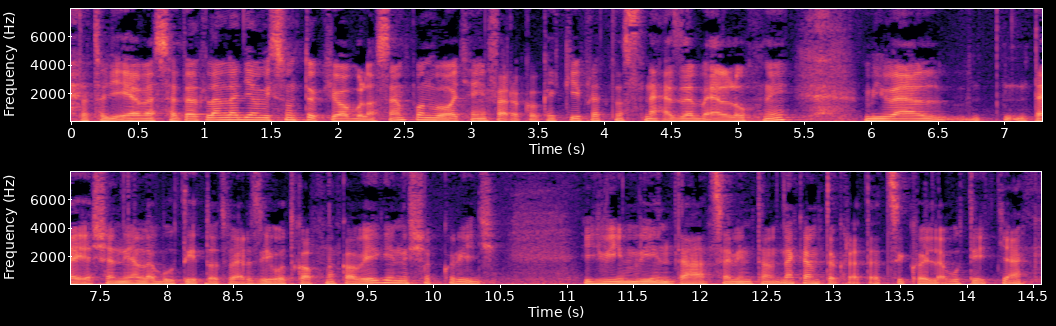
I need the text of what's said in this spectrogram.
tehát, hogy élvezhetetlen legyen, viszont tök jó abból a szempontból, hogyha én felrakok egy képet, azt nehezebb ellopni, mivel teljesen ilyen lebutított verziót kapnak a végén, és akkor így így win-win, tehát szerintem nekem tökre tetszik, hogy lebutítják.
